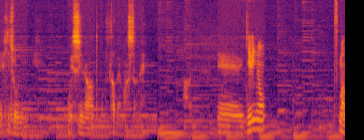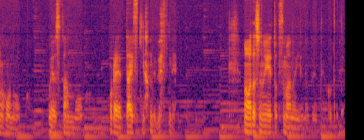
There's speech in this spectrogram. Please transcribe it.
で、非常に美味しいなと思って食べましたね。えー、義理の妻の方の親父さんもこれ大好きなんでですね、まあ、私の家と妻の家の分ということで、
